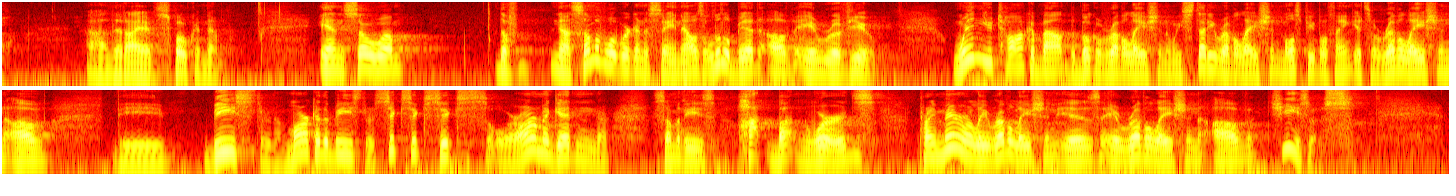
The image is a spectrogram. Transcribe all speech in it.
uh, that I have spoken them. And so, um, the, now some of what we're going to say now is a little bit of a review. When you talk about the book of Revelation and we study Revelation, most people think it's a revelation of the beast or the mark of the beast or 666 or Armageddon or some of these hot button words. Primarily, Revelation is a revelation of Jesus.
